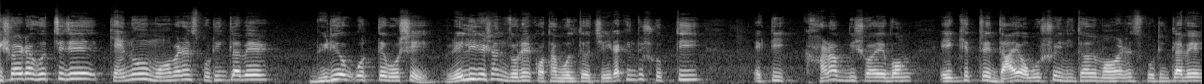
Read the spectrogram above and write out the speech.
বিষয়টা হচ্ছে যে কেন মোহামেডান স্পোর্টিং ক্লাবের ভিডিও করতে বসে রেলিগেশন জোনের কথা বলতে হচ্ছে? এটা কিন্তু সত্যি একটি খারাপ বিষয় এবং এই ক্ষেত্রে দায় অবশ্যই নিতে হবে মোহামেডান স্পোর্টিং ক্লাবের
